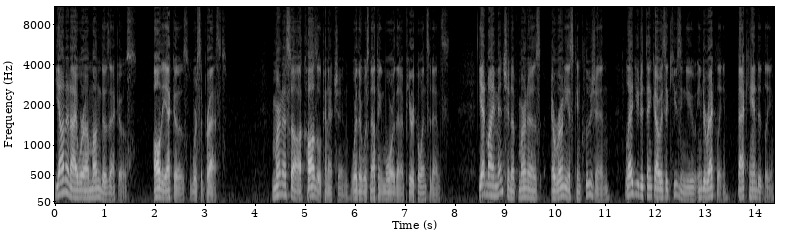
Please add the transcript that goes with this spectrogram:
Jan and I were among those echoes. All the echoes were suppressed. Myrna saw a causal connection where there was nothing more than a pure coincidence. Yet my mention of Myrna's erroneous conclusion led you to think I was accusing you indirectly, backhandedly,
